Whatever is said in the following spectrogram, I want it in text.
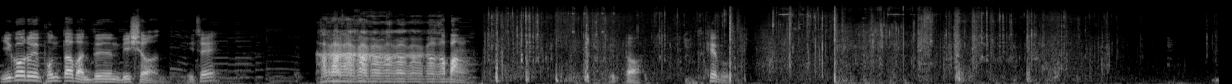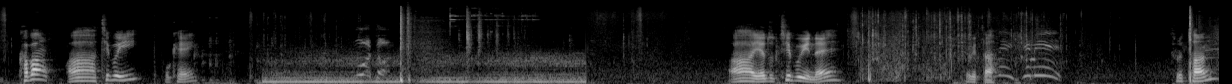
이거를 본따 만드는 미션. 이제 가가가가가가가가가방. 있다. 스케브. 가방. 아, TV. 오케이. 아, 얘도 TV네. 여기 있다. 수류탄.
